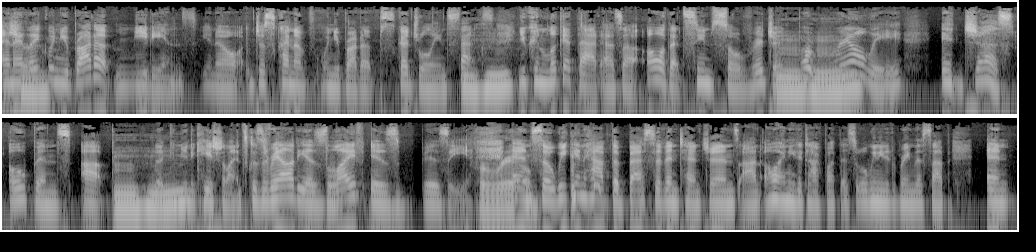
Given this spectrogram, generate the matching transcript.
And sure. I like when you brought up meetings, you know, just kind of when you brought up scheduling sex, mm-hmm. you can look at that as a, oh, that seems so rigid. But mm-hmm. really, it just opens up mm-hmm. the communication lines because the reality is life is busy. And so we can have the best of intentions on, oh, I need to talk about this. Well, we need to bring this up. And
